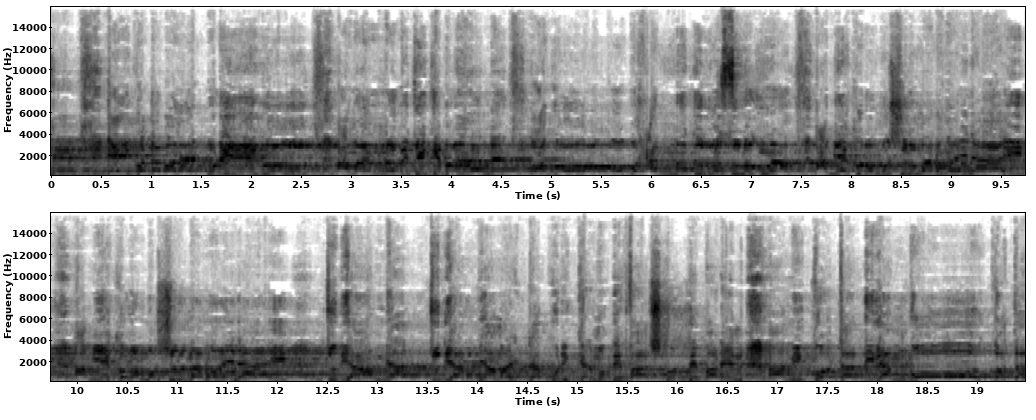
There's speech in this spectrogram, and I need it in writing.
হ্যাঁ এই মুসলমান হই নাই, আমি এখনও মুসলমান হয় নাই। যদি আমি যদি আপনি আমার একটা পরীক্ষার মধ্যে পাশ করতে পারেন, আমি কথা দিলাম গো, কথা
